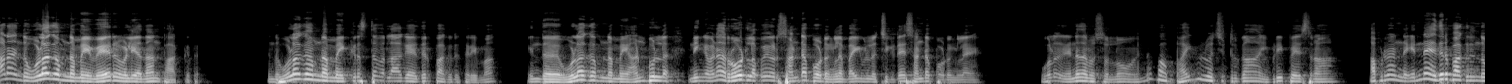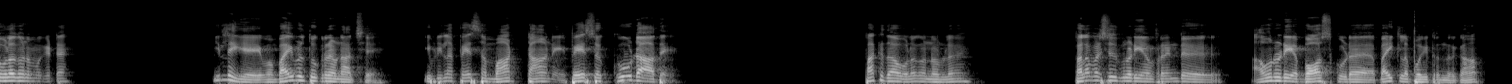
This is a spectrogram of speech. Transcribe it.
ஆனால் இந்த உலகம் நம்மை வேறு வழியாக தான் பார்க்குது இந்த உலகம் நம்மை கிறிஸ்தவர்களாக எதிர்பார்க்குது தெரியுமா? இந்த உலகம் நம்மை அன்புள்ள நீங்கள் வேணால் ரோட்டில் போய் ஒரு சண்டை போடுங்களேன் பைபிள் வச்சுக்கிட்டே சண்டை போடுங்களேன். உலகம் என்ன நம்ம சொல்லும்? என்னப்பா பைபிள் வச்சுட்டு இருக்கான் இப்படி பேசுகிறான் அப்படின்னா என்ன எதிர்பார்க்குது இந்த உலகம் நம்மக்கிட்ட இல்லையே இவன் பைபிள் தூக்குறவனாச்சே. இப்படிலாம் பேச மாட்டானே பேசக்கூடாதே. பார்க்குதா உலகம் நம்மள? பல வருஷத்துக்கு முன்னாடி என் ஃப்ரெண்டு அவனுடைய பாஸ் கூட பைக்கில் போயிட்டு இருந்திருக்கான்.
